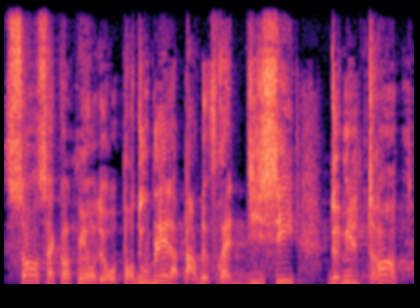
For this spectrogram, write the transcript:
150 millions d'euros pour doubler la part de fret d'ici 2030.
